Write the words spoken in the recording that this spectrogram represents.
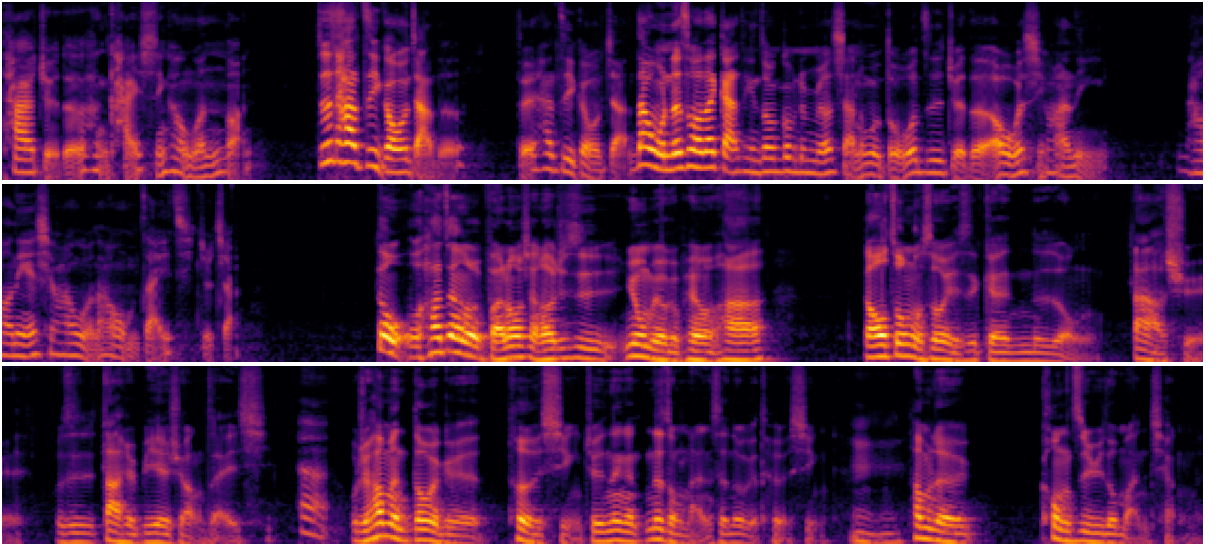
他觉得很开心很温暖，这、就是他自己跟我讲的，对他自己跟我讲。但我那时候在感情中根本就没有想那么多，我只是觉得哦，我喜欢你，然后你也喜欢我，然后我们在一起就这样。但我他这样反让我想到就是因为我们有个朋友，他高中的时候也是跟那种大学或是大学毕业学长在一起。嗯，我觉得他们都有个特性，就是那个那种男生都有个特性，嗯嗯，他们的控制欲都蛮强的，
